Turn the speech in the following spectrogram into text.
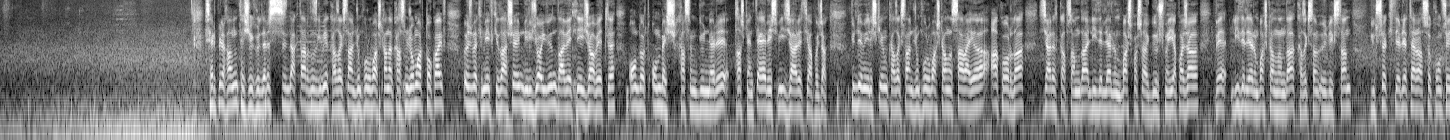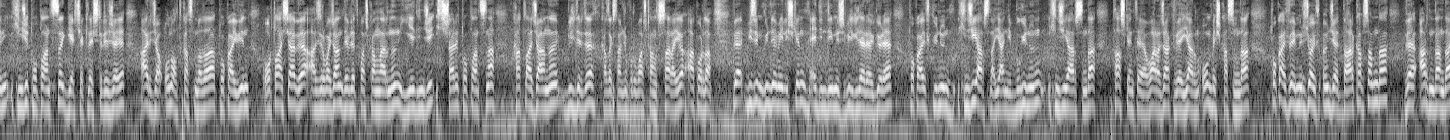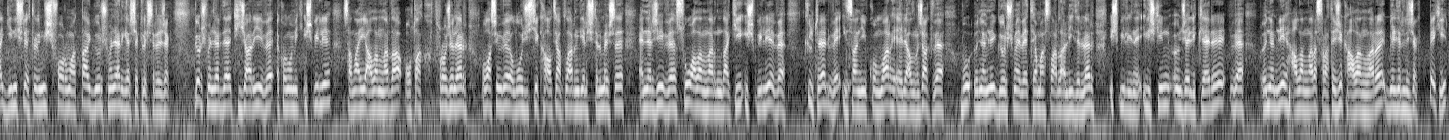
Serpil Hanım teşekkür ederiz. Sizin de aktardığınız gibi Kazakistan Cumhurbaşkanı Kasım Comart Tokayev Özbek mevkidaşı Mirjoyev'in davetine icabetle 14-15 Kasım günleri Taşkent'te resmi ziyaret yapacak. Gündeme ilişkin Kazakistan Cumhurbaşkanlığı Sarayı Akor'da ziyaret kapsamında liderlerin baş başa görüşmeyi yapacağı ve liderlerin başkanlığında Kazakistan-Özbekistan Yüksek Devletler Arası Konseyi'nin ikinci toplantısı gerçekleştireceği ayrıca 16 Kasım'da da Tokayev'in Orta Asya ve Azerbaycan devlet başkanlarının 7. istişare toplantısına katılacağını bildirdi Kazakistan Cumhurbaşkanlığı Sarayı Akor'da. Ve bizim gündeme ilişkin edindiğimiz bilgilere göre Tokayev günün ikinci yarısında yani bugünün ikinci yarısında Taşkent'e varacak ve yarın 15 Kasım'da Tokayev ve Mirzoyev önce dar kapsamda ve ardından da genişletilmiş formatta görüşmeler gerçekleştirecek. Görüşmelerde ticari ve ekonomik işbirliği, sanayi alanlarda ortak projeler, ulaşım ve lojistik altyapıların geliştirilmesi, enerji ve su alanlarındaki işbirliği ve kültürel ve insani konular ele alınacak ve bu önemli görüşme ve temaslarda liderler işbirliğine ilişkin öncelikleri ve önemli alanlara, stratejik alanları bildirilecek. Peki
